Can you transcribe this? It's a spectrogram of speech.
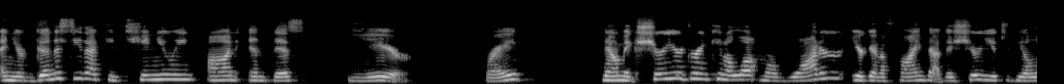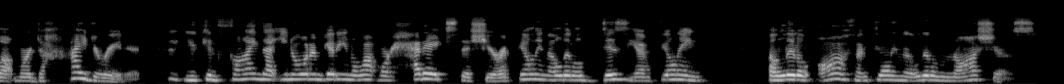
And you're going to see that continuing on in this year, right? Now, make sure you're drinking a lot more water. You're going to find that this year you could be a lot more dehydrated. You can find that, you know what, I'm getting a lot more headaches this year. I'm feeling a little dizzy. I'm feeling a little off. I'm feeling a little nauseous.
